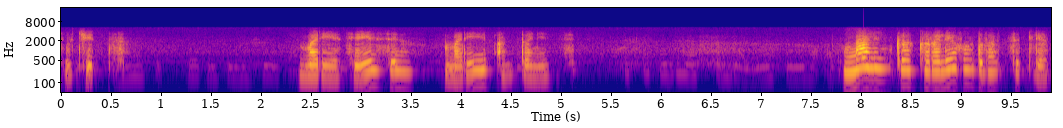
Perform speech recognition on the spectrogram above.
случиться. Мария Терезия, Мария Антонетти. Маленькая королева в 20 лет.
